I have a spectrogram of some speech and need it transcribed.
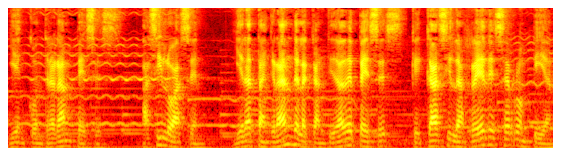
y encontrarán peces. Así lo hacen, y era tan grande la cantidad de peces que casi las redes se rompían.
